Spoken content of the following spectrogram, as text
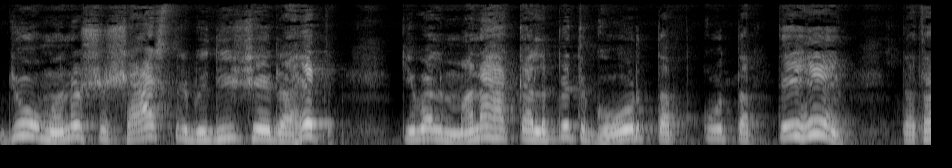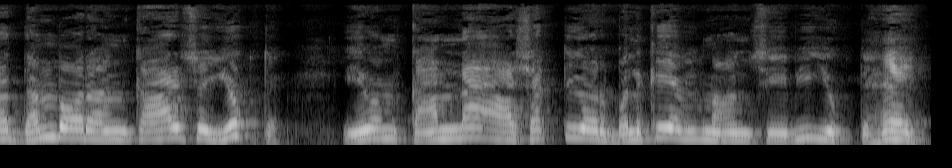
जो मनुष्य शास्त्र विधि से रहित, केवल मना कल्पित घोर तप को तपते हैं, तथा दम्ब और अहंकार से युक्त एवं कामना आसक्ति और बल के अभिमान से भी युक्त हैं।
